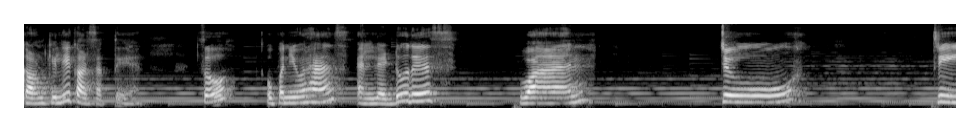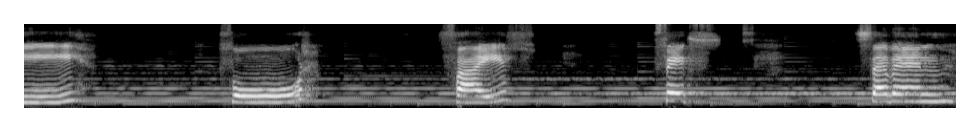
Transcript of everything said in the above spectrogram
काउंट के लिए कर सकते हैं। So open your hands and let do this. One, two, three, four, five, six, seven,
